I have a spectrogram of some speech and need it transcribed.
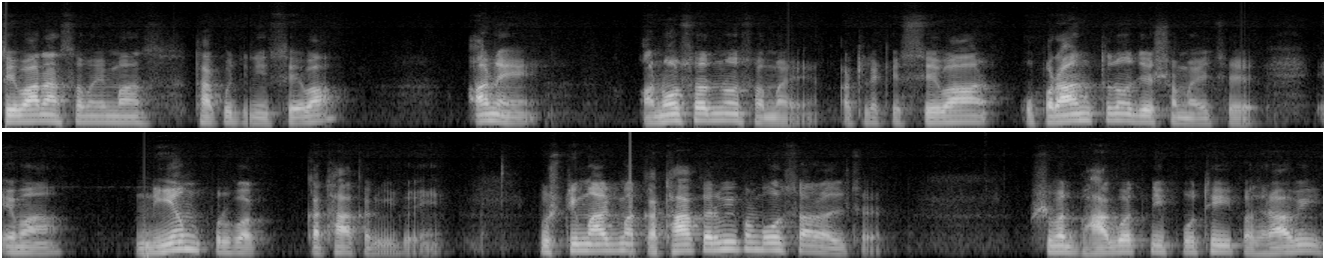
સેવાના સમયમાં ઠાકોરજીની સેવા અને અનોસરનો સમય, એટલે કે સેવા ઉપરાંતનો જે સમય છે એમાં નિયમપૂર્વક કથા કરવી જોઈએ. પુષ્ટિમાર્ગમાં કથા કરવી પણ બહુ સરળ છે. શ્રીમદ ભાગવતની પોથી પધરાવી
